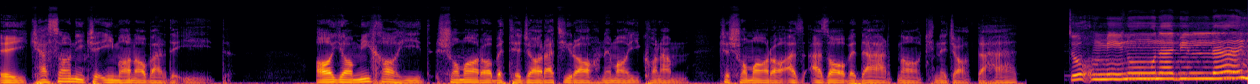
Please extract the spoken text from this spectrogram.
ای کسانی که ایمان آورده اید آیا می خواهید شما را به تجارتی راهنمایی کنم که شما را از عذاب دردناک نجات دهد؟ تؤمنون بالله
